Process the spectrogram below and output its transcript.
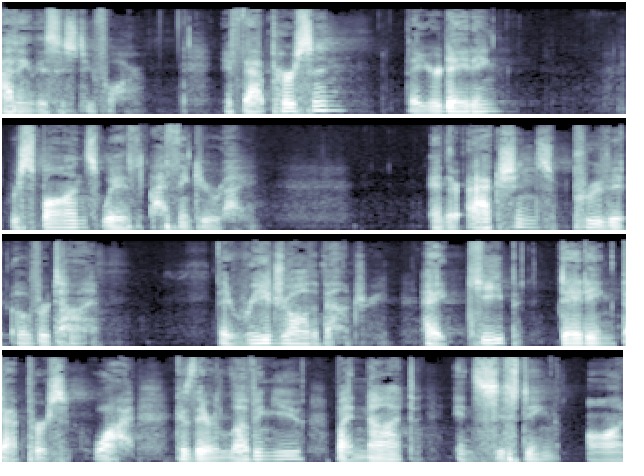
I think this is too far. If that person that you're dating responds with, I think you're right, and their actions prove it over time, they redraw the boundary. Hey, keep dating that person. Why? Because they are loving you by not insisting on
